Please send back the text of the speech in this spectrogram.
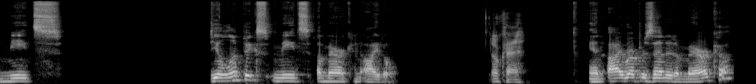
meets the Olympics meets American Idol, Okay. and I represented America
